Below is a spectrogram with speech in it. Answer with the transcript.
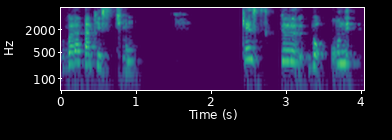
voilà ma question. Qu'est-ce que. Bon, on est,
